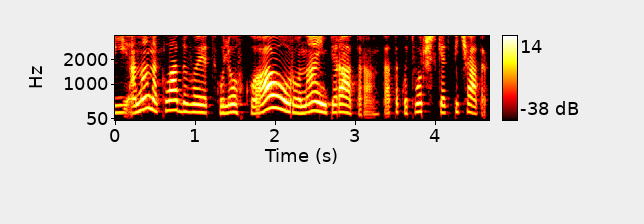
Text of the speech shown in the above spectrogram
и она накладывает такую легкую ауру на императора, да, такой творческий отпечаток.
